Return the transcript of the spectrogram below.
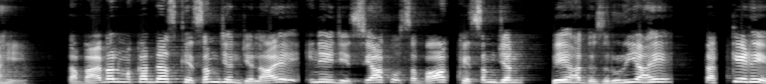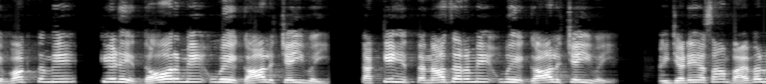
आहे त बाइबल मुक़दस खे समुझण जे लाइ इन जे सियाको सबाक खे समुझनि बेहद ज़रूरी आहे त कहिड़े वक़्त में कहिड़े दौर में उहे ॻाल्हि चई वई त कंहिं तनाज़र में उहे ॻाल्हि चई वई ऐं जॾहिं असां बाइबल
